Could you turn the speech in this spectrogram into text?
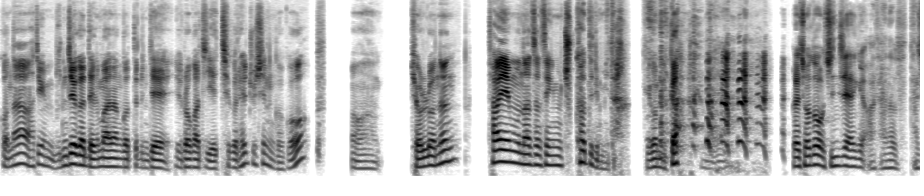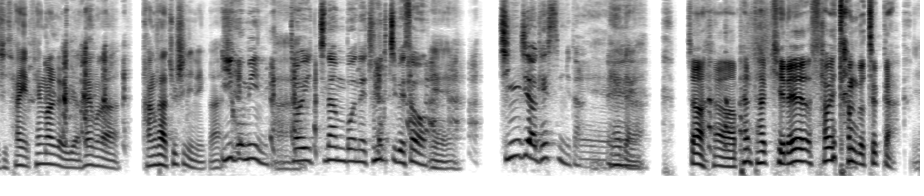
거나 하여튼 문제가 될 만한 것들을 이제 여러 가지 예측을 해 주시는 거고 어, 결론은 사회문화 선생님 축하드립니다. 이겁니까? 네. 그래서 저도 진지하게 아 다- 다시 사회, 생활과 윤리 사회문화 강사 출신이니까 이 고민 아. 저희 지난번에 중국집에서 예 진지하게 했습니다. 예. 자, 어, 펜타킬의 사회탐구 특강 예,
